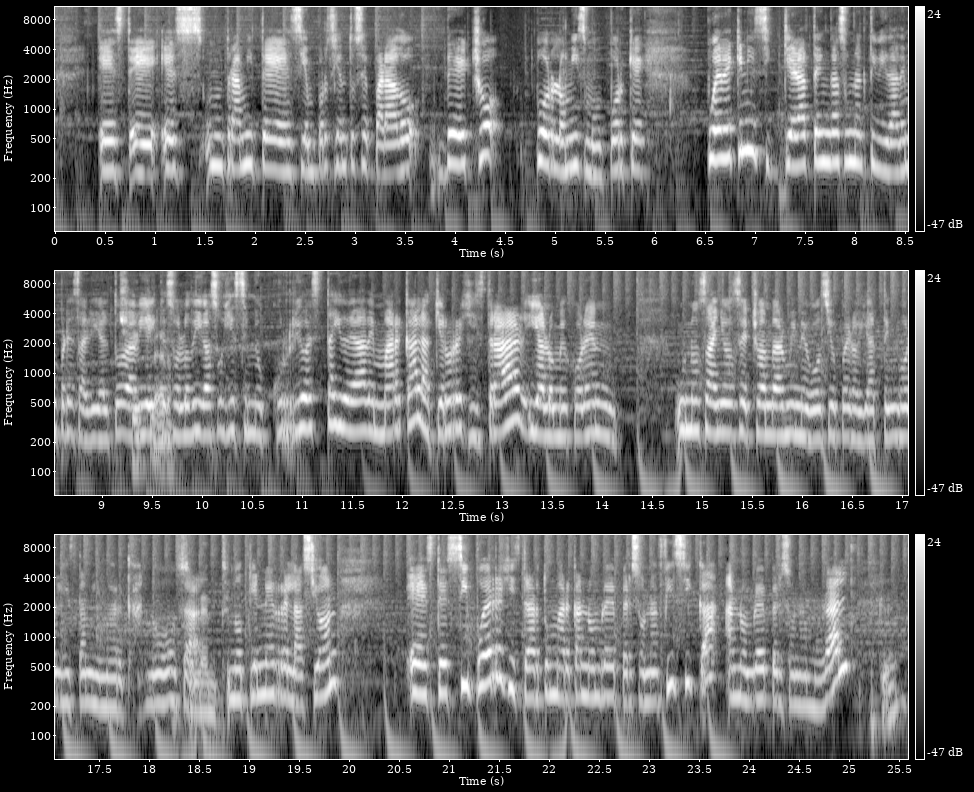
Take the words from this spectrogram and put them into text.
Este es un trámite 100% separado. De hecho, por lo mismo, porque puede que ni siquiera tengas una actividad empresarial todavía y que solo digas, oye, se me ocurrió esta idea de marca, la quiero registrar y a lo mejor en unos años he hecho andar mi negocio, pero ya tengo lista mi marca, ¿no? O sea, no tiene relación. Este sí puedes registrar tu marca a nombre de persona física, a nombre de persona moral.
